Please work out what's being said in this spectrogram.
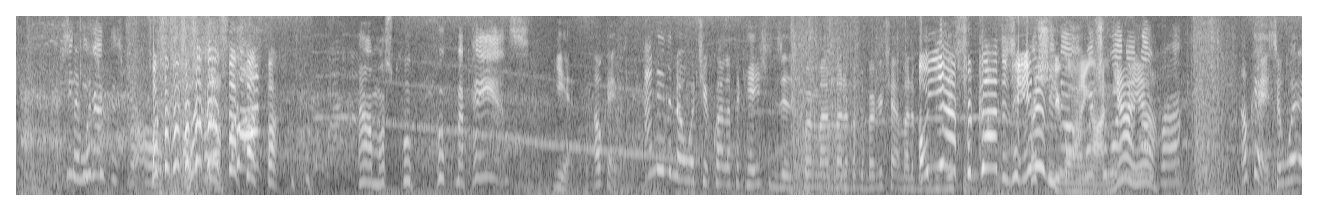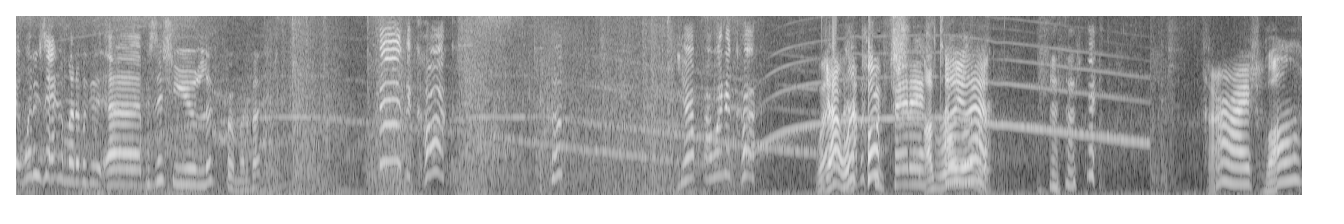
I think you got this, bro. Fuck, fuck, fuck, fuck, fuck, fuck, fuck, fuck. I almost poop, pooped my pants. Yeah. Okay. I need to know what your qualifications is for my motherfucking Burger Shot motherfucking Oh yeah, I forgot. There's an interview know? going What on. Yeah, yeah. know, bro? Okay, so what what exactly motherfucking uh position you look for, motherfucker? Ah, the cook. The cook? Yep, I want to cook. Well, yeah, how we're about you cooked. I'll tell you roll that. All right. Well,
